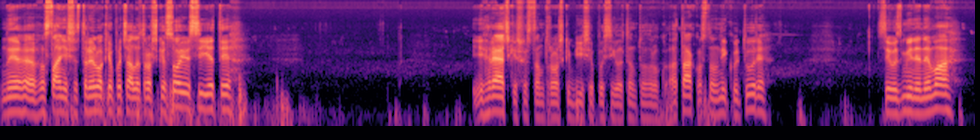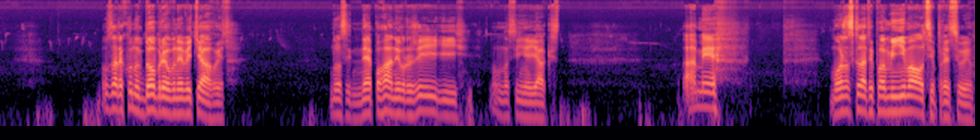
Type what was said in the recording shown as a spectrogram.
вони останні ще 3 роки почали трошки сою сіяти. І гречки щось там трошки більше посіли там того року. А так, основні культури. Сівозміни нема. Ну, за рахунок добрив вони витягують. Досить непоганий врожай і насіння якісне. А ми, можна сказати, по мінімалці працюємо.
